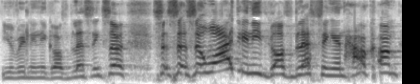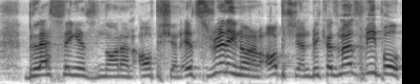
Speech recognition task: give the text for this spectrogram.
You really need God's blessing. So, so, so, so, why do you need God's blessing? And how come blessing is not an option? It's really not an option because most people,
